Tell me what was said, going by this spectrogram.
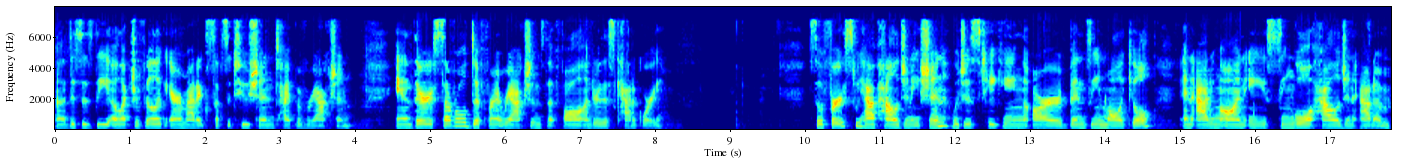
Uh, this is the electrophilic aromatic substitution type of reaction. And there are several different reactions that fall under this category. So first we have halogenation, which is taking our benzene molecule and adding on a single halogen atom.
